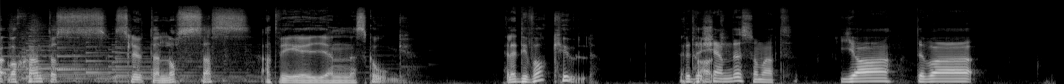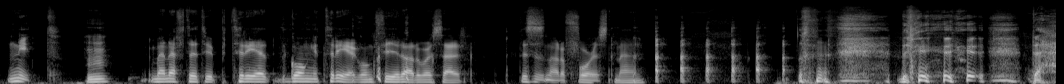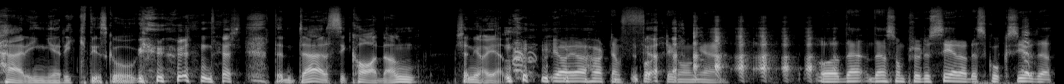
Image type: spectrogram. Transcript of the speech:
Vad, skö vad skönt att sluta låtsas att vi är i en skog. Eller det var kul. För det kändes som att, ja, det var nytt. Mm. Men efter typ tre, gång tre, gång fyra, då var det så här, this is not a forest man. det här är ingen riktig skog. Den där- Den där cikadan känner jag igen. Ja, jag har hört den 40 gånger. Och den, den som producerade skogsljudet,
